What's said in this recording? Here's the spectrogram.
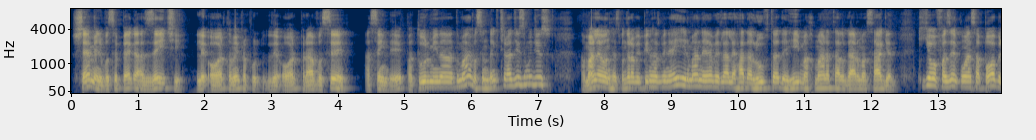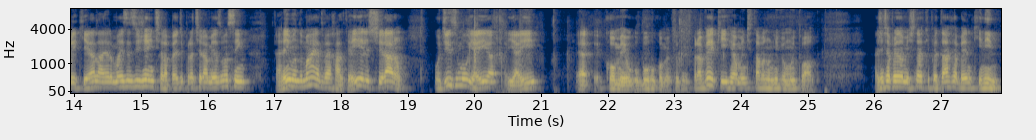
Shemen, você pega azeite, leor, também para leor, para você acender. Para turmina do mais, você não tem que tirar dízimo disso. Amar Leon respondeu Rabi Pinhas Ben Yair, Manev la lehada lufta dehi machmara talgar masagian. O que eu vou fazer com essa pobre que ela era mais exigente? Ela pede para tirar mesmo assim. E aí eles tiraram o dízimo e aí e aí é, comeu o burro comeu. Para ver que realmente estava num nível muito alto. A gente aprende na Mishnah que Petach ben Kinin.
